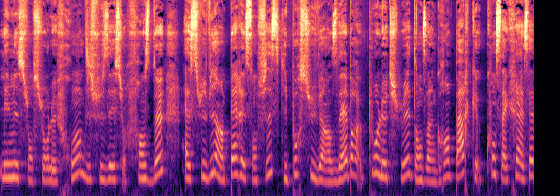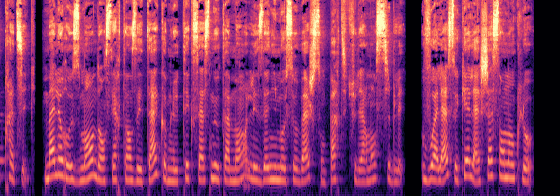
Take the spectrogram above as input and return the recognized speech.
l'émission Sur le front, diffusée sur France 2, a suivi un père et son fils qui poursuivaient un zèbre pour le tuer dans un grand parc consacré à cette pratique. Malheureusement, dans certains États, comme le Texas notamment, les animaux sauvages sont particulièrement ciblés. Voilà ce qu'est la chasse en enclos.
